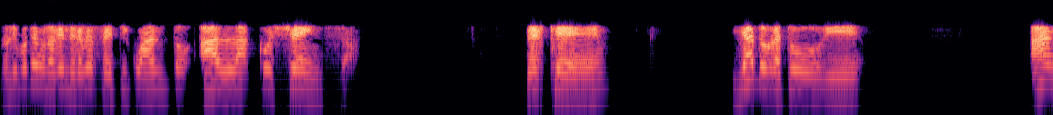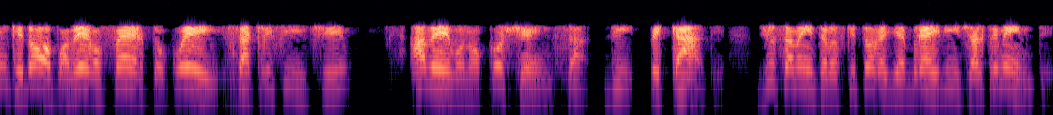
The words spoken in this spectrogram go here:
non li potevano rendere perfetti quanto alla coscienza. Perché gli adoratori, anche dopo aver offerto quei sacrifici, avevano coscienza di peccati. Giustamente lo scrittore agli ebrei dice altrimenti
